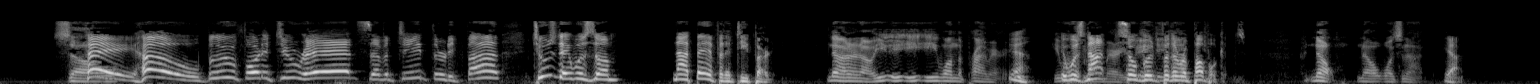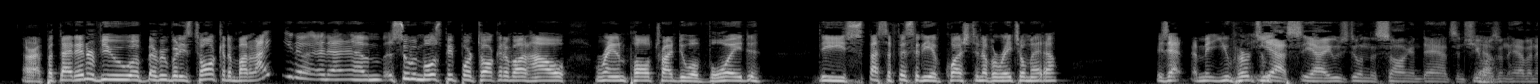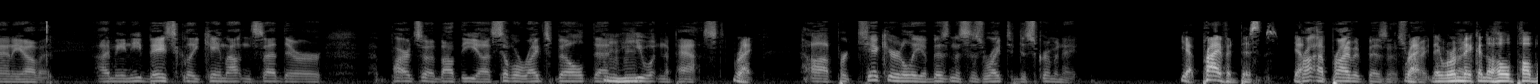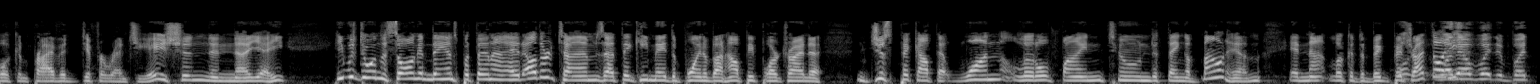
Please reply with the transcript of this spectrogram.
So Hey ho, blue 42, red 1735. Tuesday was um not bad for the Tea Party. no, no, no. He he, he won the primary. Yeah. He It was not so good He- for the he- Republicans. No, no, it was not. Yeah. All right, but that interview, uh, everybody's talking about it. I, you know, and I- I'm assuming most people are talking about how Rand Paul tried to avoid the specificity of question of a Rachel Maddow. Is that? I mean, you've heard some. Yes, yeah, he was doing the song and dance, and she Yeah. wasn't having any of it. I mean, he basically came out and said there are parts about the uh, civil rights bill that Mm-hmm. he wouldn't have passed, Right. uh, particularly a business's right to discriminate. Yeah, private business. Yeah. Pri- a private business, right? They were right. making the whole public and private differentiation, and uh, yeah, he he was doing the song and dance, but then uh, at other times, I think he made the point about how people are trying to just pick out that one little fine-tuned thing about him and not look at the big picture. Well, I thought, well, he- that- but but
